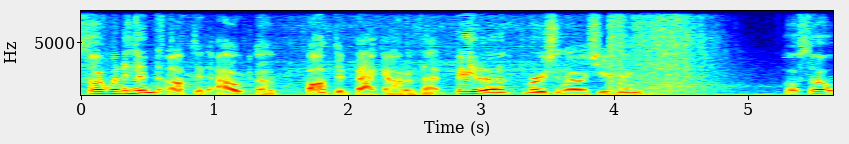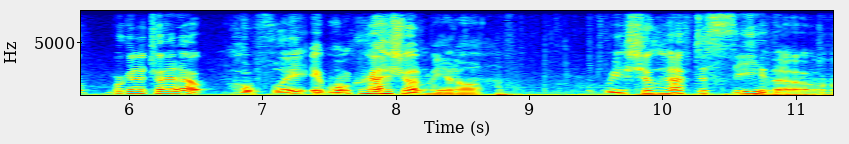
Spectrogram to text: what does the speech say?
So I went ahead and opted out of, opted back out of that beta version I was using. Oh, so we're gonna try it out. Hopefully, it won't crash on me at all. We shall have to see, though.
